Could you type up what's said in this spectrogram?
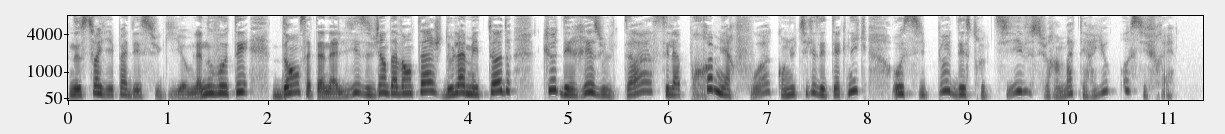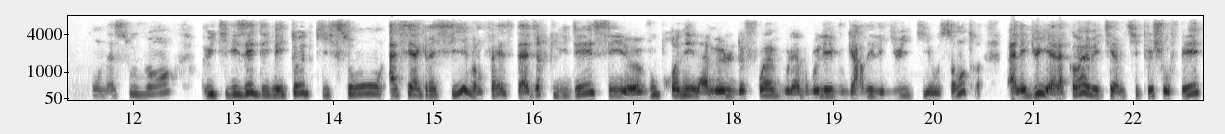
ne soyez pas déçus, Guillaume. La nouveauté dans cette analyse vient davantage de la méthode que des résultats. C'est la première fois qu'on utilise des techniques aussi peu destructives sur un matériau aussi frais on a souvent utilisé des méthodes qui sont assez agressives en fait, c'est-à-dire que l'idée c'est euh, vous prenez la meule de foin, vous la brûlez, vous gardez l'aiguille qui est au centre. Bah, l'aiguille elle a quand même été un petit peu chauffée.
